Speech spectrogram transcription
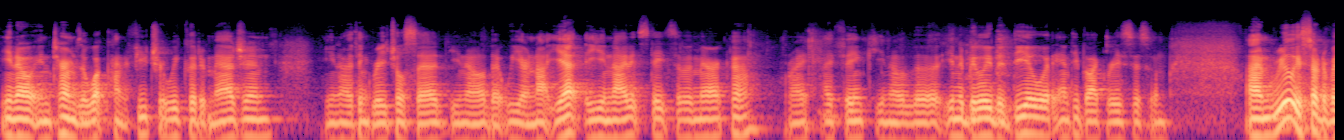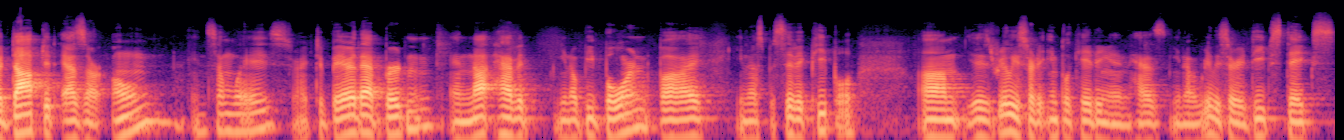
you know, in terms of what kind of future we could imagine. You know, I think Rachel said, you know, that we are not yet a United States of America, right? I think, you know, the inability to deal with anti-black racism and really sort of adopt it as our own in some ways, right? To bear that burden and not have it, you know, be borne by, you know, specific people um, is really sort of implicating and has, you know, really sort of deep stakes,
